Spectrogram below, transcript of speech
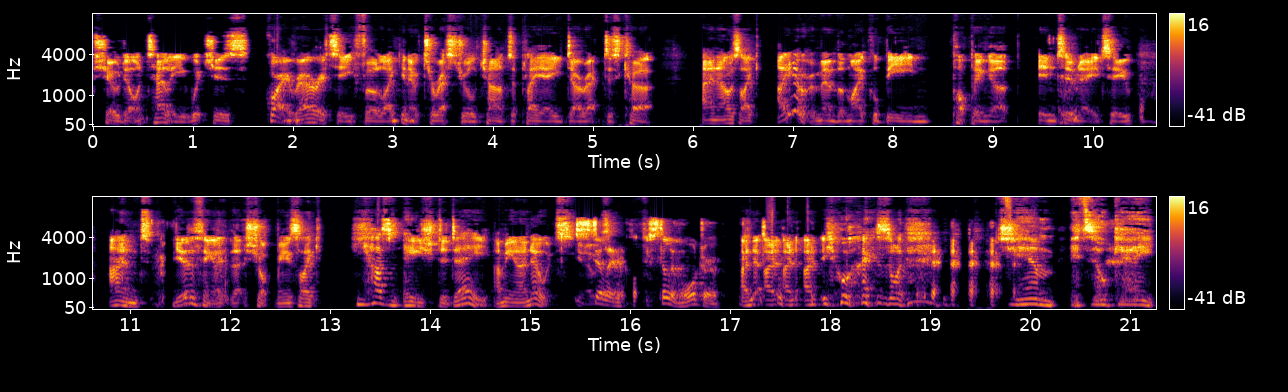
showed it on telly, which is quite a rarity for like you know terrestrial channel to play a director's cut. And I was like, I don't remember Michael Biehn popping up in Terminator 2. And the other thing that shocked me is like he hasn't aged a day. I mean, I know it's you know Still in, still in wardrobe. and, Jim, it's okay.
